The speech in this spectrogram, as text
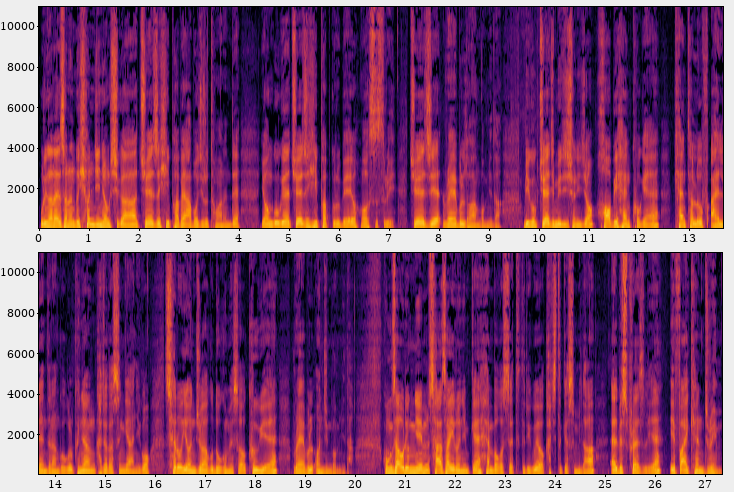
우리나라에서는 그 현진영 씨가 재즈 힙합의 아버지로 통하는데 영국의 재즈 힙합 그룹이에요. Us3. 재즈에 랩을 더한 겁니다. 미국 재즈 뮤지션이죠. 허비 행콕의 Cantaloupe Island란 곡을 그냥 가져다 쓴 게 아니고 새로 연주하고 녹음해서 그 위에 랩을 얹은 겁니다. 0456님, 4415님께 햄버거 세트 드리고요. 같이 듣겠습니다. 엘비스 프레슬리의 If I Can Dream,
